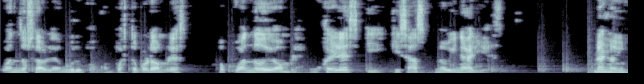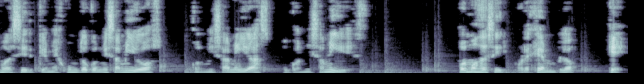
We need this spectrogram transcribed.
cuándo se habla de un grupo compuesto por hombres o cuando de hombres, mujeres y quizás no binarias. No es lo mismo decir que me junto con mis amigos, con mis amigas o con mis amigues. Podemos decir, por ejemplo, que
